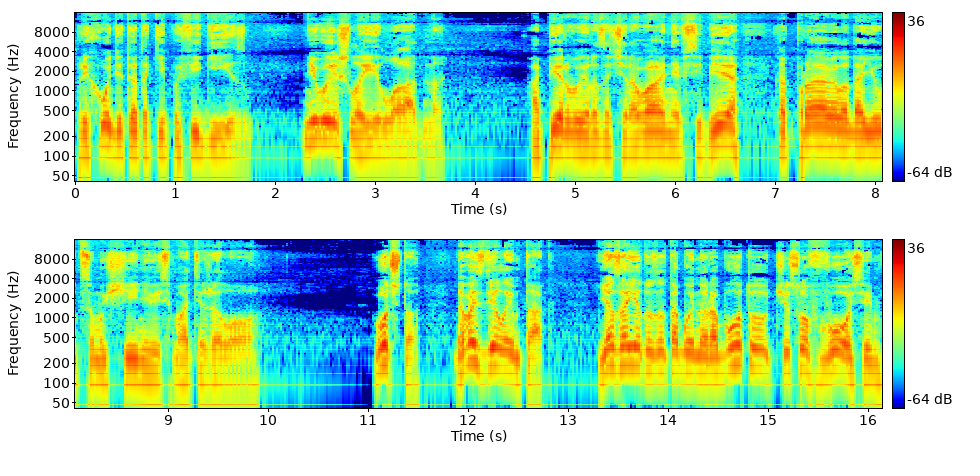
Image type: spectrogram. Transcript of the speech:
приходит этакий пофигизм. Не вышло и ладно. — а первые разочарования в себе, как правило, даются мужчине весьма тяжело. Вот что, давай сделаем так. Я заеду за тобой на работу часов в восемь,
